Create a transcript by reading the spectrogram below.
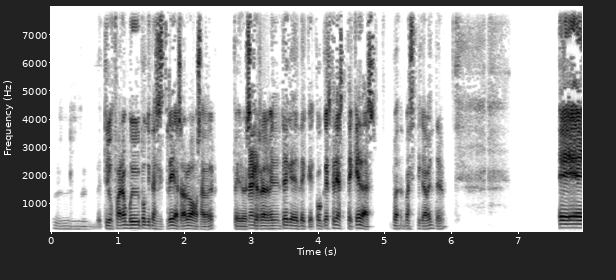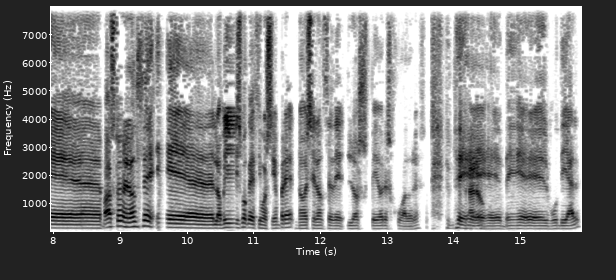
mm, triunfaron muy poquitas estrellas, ahora lo vamos a ver. Pero es que realmente, que, de que- ¿con qué estrellas te quedas? Básicamente, ¿no? Eh, vamos con el 11. eh, lo mismo que decimos siempre, no es el 11 de los peores jugadores de- Claro. del Mundial.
